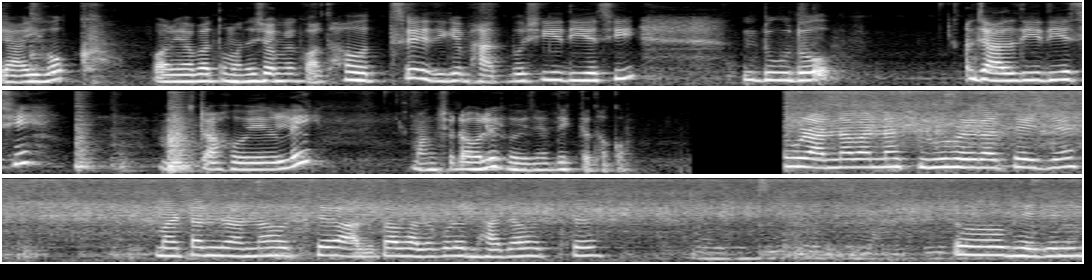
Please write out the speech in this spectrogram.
যাই হোক। পরে আবার তোমাদের সঙ্গে কথা হচ্ছে। এদিকে ভাত বসিয়ে দিয়েছি, দুধও জাল দিয়ে দিয়েছি। মাছটা হয়ে গেলেই, মাংসটা হলেই হয়ে যায়, দেখতে থাকো। রান্না বান্না শুরু হয়ে গেছে, এই যে মাটন রান্না হচ্ছে, আলুটা ভালো করে ভাজা হচ্ছে। তো ভেজে নিই,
